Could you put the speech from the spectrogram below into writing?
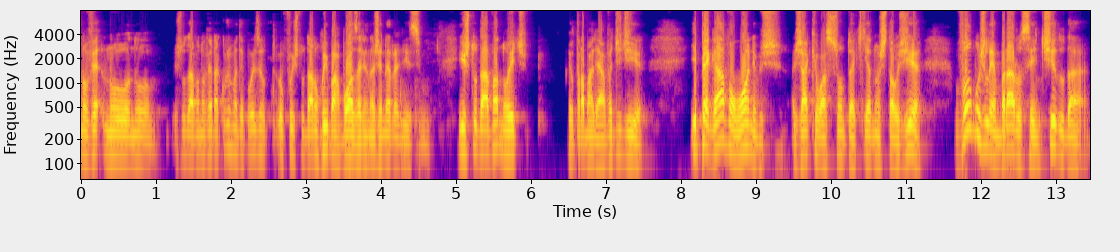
no, no, no estudava no Veracruz, mas depois eu, eu fui estudar no Rui Barbosa, ali na Generalíssimo, e estudava à noite eu trabalhava de dia. E pegava um ônibus, já que o assunto aqui é nostalgia, vamos lembrar o sentido da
